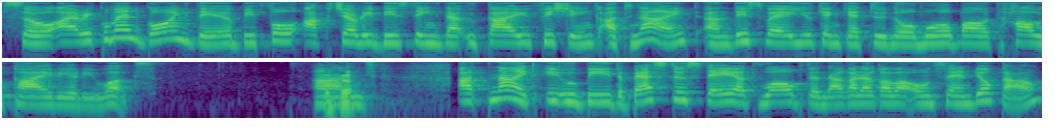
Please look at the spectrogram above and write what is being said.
So I recommend going there before actually visiting the ukai fishing at night, and this way you can get to know more about how ukai really works. And at night, it would be the best to stay at one of the Nagaragawa Onsen Ryokan.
